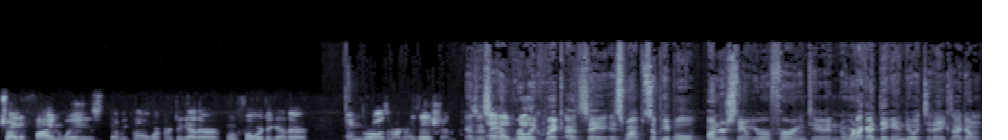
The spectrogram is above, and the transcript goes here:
try to find ways that we can all work together, move forward together, and grow as an organization. As I say, and, and really think, quick, I'd say it's what so people understand what you're referring to, and we're not going to dig into it today because I don't,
